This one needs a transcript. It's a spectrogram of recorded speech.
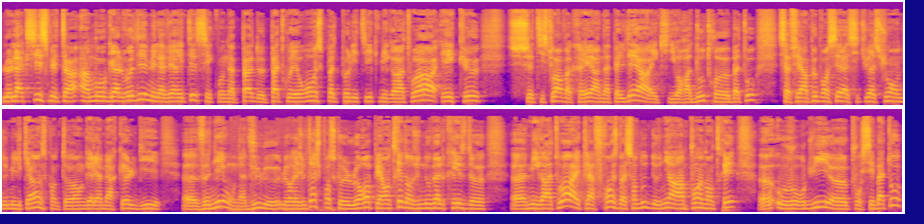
le laxisme est un, mot galvaudé, mais la vérité, c'est qu'on n'a pas de, pas de cohérence, pas de politique migratoire et que cette histoire va créer un appel d'air et qu'il y aura d'autres bateaux. Ça fait un peu penser à la situation en 2015 quand euh, Angela Merkel dit euh, venez, on a vu le, résultat. Je pense que l'Europe est entrée dans une nouvelle crise de, migratoire et que la France va sans doute devenir un point d'entrée aujourd'hui pour ces bateaux.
